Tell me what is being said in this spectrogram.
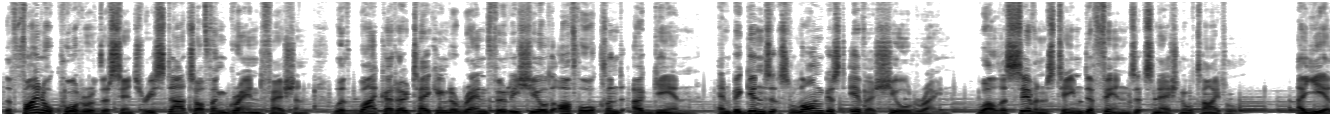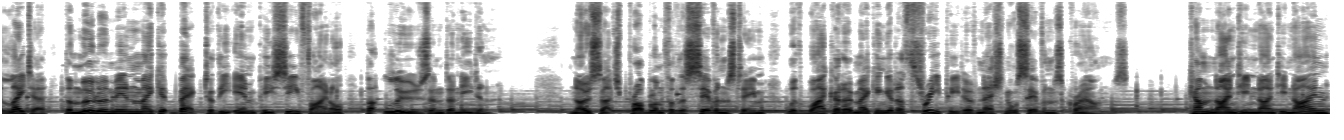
The final quarter of the century starts off in grand fashion, with Waikato taking the Ranfurly Shield off Auckland again, and begins its longest ever Shield reign, while the Sevens team defends its national title. A year later, the Mooloo men make it back to the NPC final, but lose in Dunedin. No such problem for the Sevens team, with Waikato making it a three-peat of National Sevens crowns. Come 1999,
